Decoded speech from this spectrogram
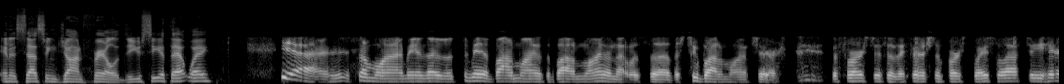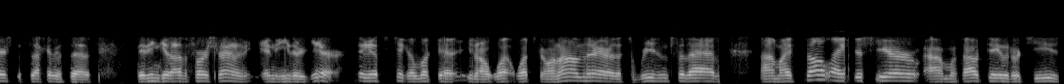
in assessing John Farrell. Do you see it that way? Yeah, somewhat. I mean, to me, the bottom line is the bottom line, and that was uh, there's two bottom lines here. The first is that they finished in first place the last two years. The second is that they didn't get out of the first round in either year. So you have to take a look at you know what what's going on there. There's some reasons for that. Um, I felt like this year um, without David Ortiz,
